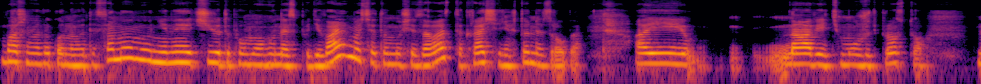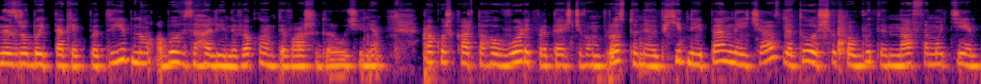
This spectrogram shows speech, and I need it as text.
бажано виконувати самому, ні на чию допомогу не сподіваємося, тому що за вас це краще ніхто не зробить. А і навіть можуть просто не зробити так, як потрібно, або взагалі не виконати ваше доручення. Також карта говорить про те, що вам просто необхідний певний час для того, щоб побути на самоті,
